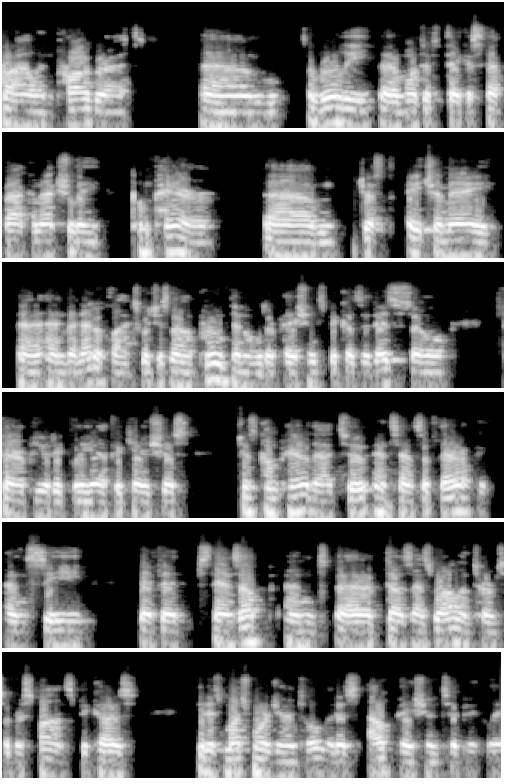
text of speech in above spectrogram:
trial in progress, um, really wanted to take a step back and actually compare um, just HMA uh, and venetoclax, which is now approved in older patients because it is so therapeutically efficacious. Just compare that to intensive therapy and see if it stands up and uh, does as well in terms of response because it is much more gentle. It is outpatient typically.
